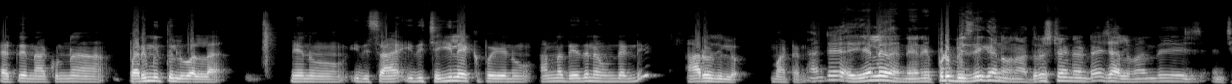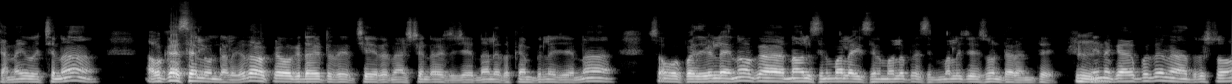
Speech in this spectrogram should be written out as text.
లేకపోతే నాకున్న పరిమితుల వల్ల నేను ఇది సా ఇది చెయ్యలేకపోయాను అన్నది ఏదైనా ఉందండి? ఆ రోజుల్లో మాట అంటే ఏం లేదండి నేను ఎప్పుడు బిజీగానే ఉన్నాను అదృష్టం ఏంటంటే చాలా మంది చెన్నై వచ్చినా అవకాశాలు ఉండాలి కదా. ఒక ఒక డైరెక్టర్ దగ్గర చేరినా అసిస్టెంట్ డైరెక్టర్ చేరినా లేదా కంపెనీలో చేరినా సో ఒక పదేళ్ళు అయినా ఒక నాలుగు సినిమాలు ఐదు సినిమాలు పది సినిమాలు చేసి ఉంటారు అంతే. నేను కాకపోతే నా అదృష్టం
